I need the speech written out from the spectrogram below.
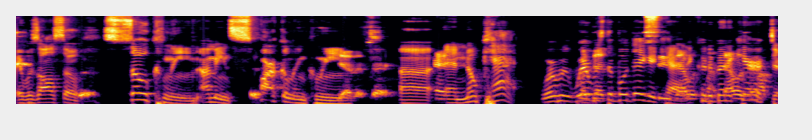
It was also so clean. I mean, sparkling clean. Yeah, that's right. Uh, and, and, no cat. Where, where was the bodega see, cat? It could have been a character.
